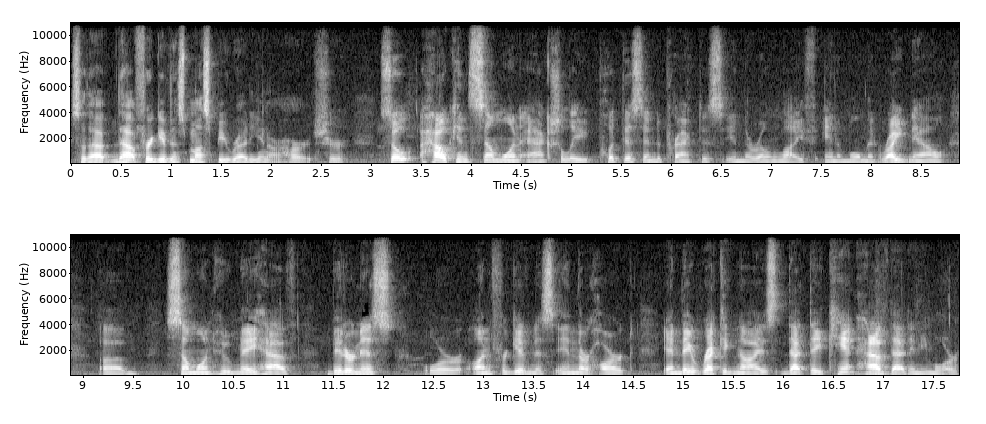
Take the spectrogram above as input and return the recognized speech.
So that, that forgiveness must be ready in our hearts. Sure. So, how can someone actually put this into practice in their own life in a moment right now? Um, someone who may have bitterness or unforgiveness in their heart and they recognize that they can't have that anymore.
